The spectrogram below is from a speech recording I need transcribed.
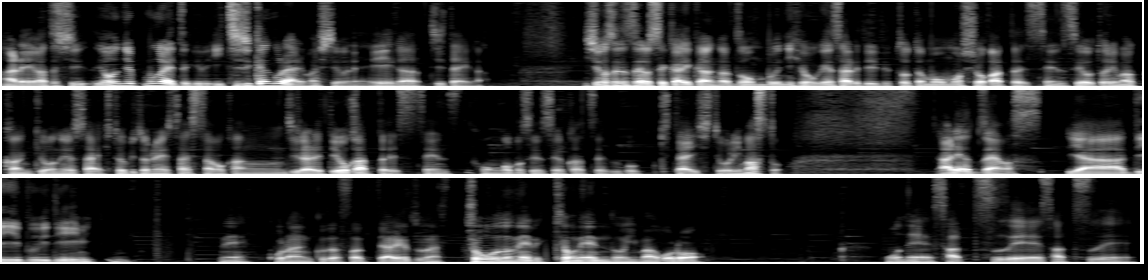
あれ、私40分ぐらいの時で1時間ぐらいありましたよね、映画自体が。石尾先生の世界観が存分に表現されていてとても面白かったです。先生を取り巻く環境の良さや人々の優しさも感じられてよかったです。今後も先生の活躍を期待しておりますと。ありがとうございます。いやー、DVD ね、ご覧くださってありがとうございます。ちょうどね、去年の今頃、もうね、撮影、撮影、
